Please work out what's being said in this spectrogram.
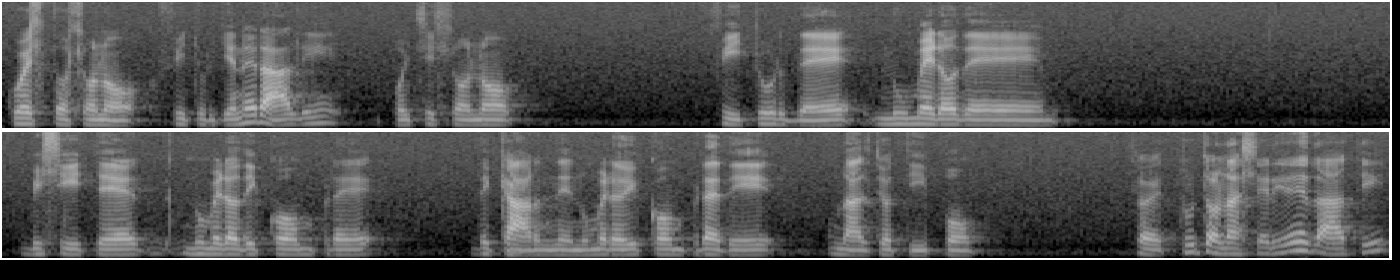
Questi sono feature generali, poi ci sono feature di numero di visite, numero di compre di carne, numero di compre di un altro tipo cioè tutta una serie di dati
